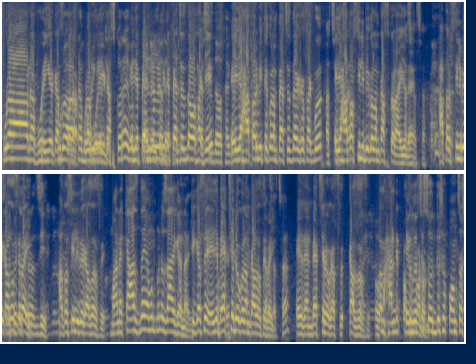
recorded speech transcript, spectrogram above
পুরাটা বোরিং এর কাজ করা পুরাটা পুরা boring boring এর কাজ করা এবং এই যে প্যানেলের ভিতরে প্যাচেস দেওয়া থাকে। এই যে হাতার ভিতরে কলম প্যাচেস দেওয়া থাকবে আচ্ছা, এই যে আচ্ছা। হাতার স্লিপে কলম কাজ করা এই যে আচ্ছা, দেখেন। আচ্ছা। হাতার স্লিপে কাজ আছে ভাই জি। হাতার স্লিপে কাজ আছে মানে কাজ নাই এমন কোনো জায়গা নাই ঠিক আছে এই যে ব্যাক সাইডেও কলম কাজ আছে ভাই আচ্ছা, এই দেন ব্যাক সাইডেও কাজ আছে এগুলো হচ্ছে পার্সেন্ট চোদ্দশো পঞ্চাশ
